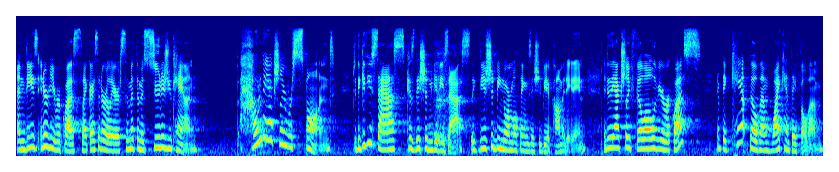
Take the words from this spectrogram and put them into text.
And these interview requests, like I said earlier, submit them as soon as you can. But how do they actually respond? Do they give you sass? Because they shouldn't give you sass. Like these should be normal things they should be accommodating. And do they actually fill all of your requests? And if they can't fill them, why can't they fill them?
